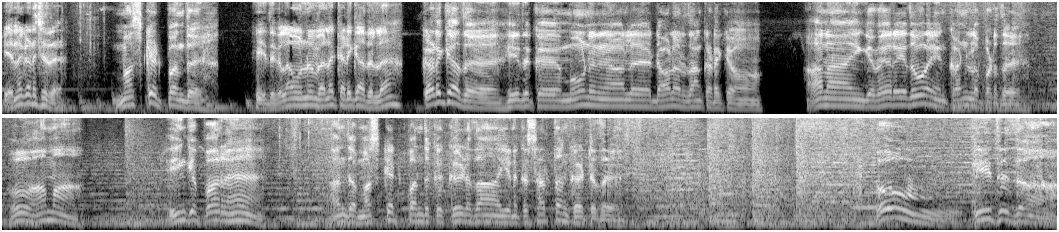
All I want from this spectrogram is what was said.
என்ன கிடைச்சது? மஸ்கெட் பந்து. இதுக்கெல்லாம் ஒண்ணும் விலை கிடைக்காதுல்ல? கிடைக்காது. இதுக்கு மூணு நாலு டாலர் தான் கிடைக்கும். ஆனா இங்க வேற எதுவும் என் கண்ணில் படுது. ஓ ஆமா. இங்க பாரு. அந்த மஸ்கெட் பந்துக்கு கீழே தான் எனக்கு சத்தம் கேட்டது. ஓ இதுதான்.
